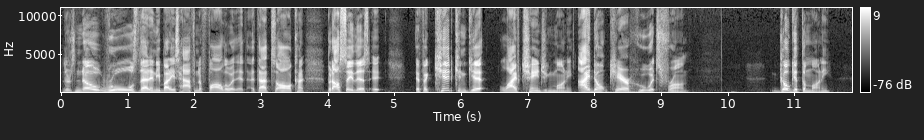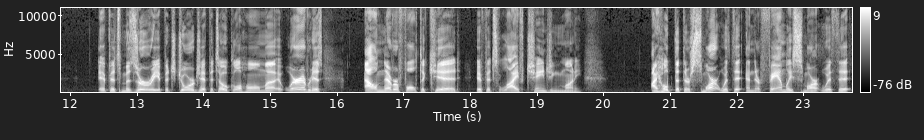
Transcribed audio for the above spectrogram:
there's no rules that anybody's having to follow. It, it that's all kind. but I'll say this: it, if a kid can get life changing money, I don't care who it's from. Go get the money if it's Missouri, if it's Georgia, if it's Oklahoma, wherever it is, I'll never fault a kid if it's life changing money. I hope that they're smart with it and their family's smart with it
